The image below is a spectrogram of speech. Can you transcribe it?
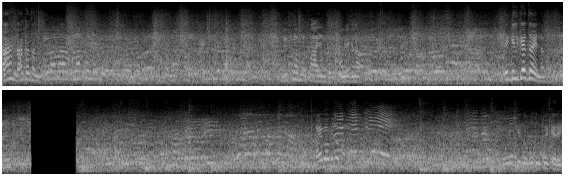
हां दाखवतो ना. करतो. मेघना ते गिलक्याचं आहे ना. कॅरेट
